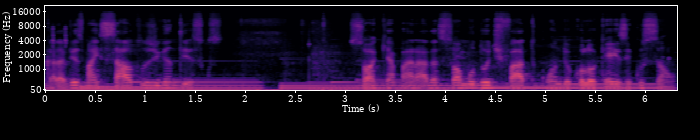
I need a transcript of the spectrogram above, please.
cada vez mais saltos gigantescos. Só que a parada só mudou de fato quando eu coloquei a execução.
